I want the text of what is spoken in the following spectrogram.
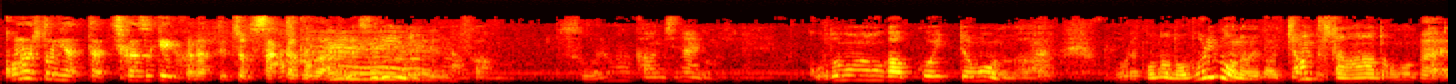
この人にやったら近づけるかなってちょっと錯覚がある。確かに。レスリングでなんかそれは感じないかもしれない。ね子供の学校行って思うのが、俺この登り棒の上からジャンプしたなとか思ってて、はい。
